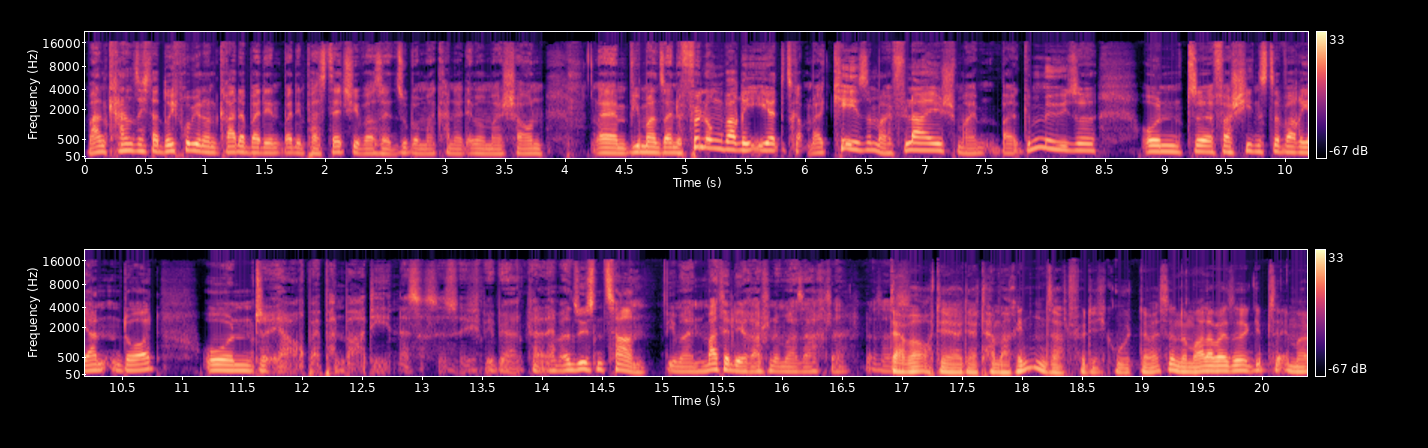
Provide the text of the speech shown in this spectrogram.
man kann sich da durchprobieren und gerade bei den bei den Pastecchi war es halt super. Man kann halt immer mal schauen, ähm, wie man seine Füllung variiert. Es gab mal Käse, mal Fleisch, mal, mal Gemüse und äh, verschiedenste Varianten dort. Und äh, ja, auch bei Panbati. Das ist, ich bin ja einen süßen Zahn, wie mein Mathelehrer schon immer sagte. Da war auch der, der Tamarindensaft für dich gut. Da weißt du, normalerweise gibt's ja immer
